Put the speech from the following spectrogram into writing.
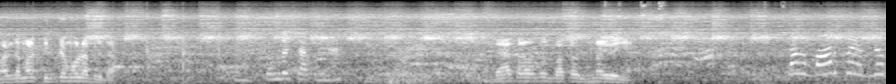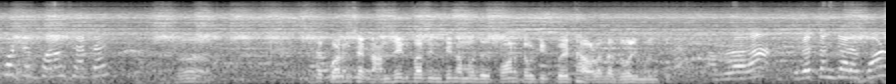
மருதமலை திருச்செங்கோல் அப்படி தான் பொங்கல் சாப்பிடுங்க. பேக்கில் வந்து பக்கம் முன்னாடி வைங்க. நாங்க பார்ப்போம் எப்படி போட்டு குரங்கு சேட்டை. ஆ. இந்த குரங்கு சைடு அந்த சைடு பார்த்து இந்த சைடு நம்மளது ஃபோனை கவிட்டிட்டு போயிட்டு அவ்வளோதான் ஜோலி முடிஞ்சு அவ்வளோதான் இருபத்தஞ்சாயிரம் போன்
